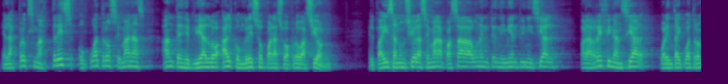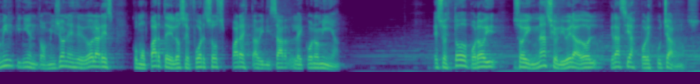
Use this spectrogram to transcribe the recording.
en las próximas tres o cuatro semanas antes de enviarlo al Congreso para su aprobación. El país anunció la semana pasada un entendimiento inicial para refinanciar 44.500 millones de dólares como parte de los esfuerzos para estabilizar la economía. Eso es todo por hoy. Soy Ignacio Liberadol. Gracias por escucharnos.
